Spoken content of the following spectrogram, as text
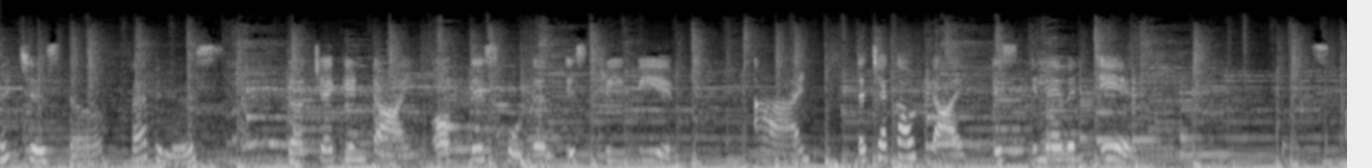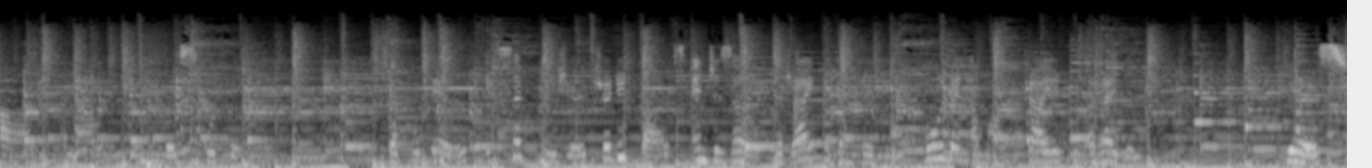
which is the fabulous. The check-in time of this hotel is 3 p.m. and the checkout time is 11 a.m. Pets are uh, allowed in this hotel. The hotel accepts major credit cards and reserves the right to temporarily hold an amount prior to arrival. Guests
